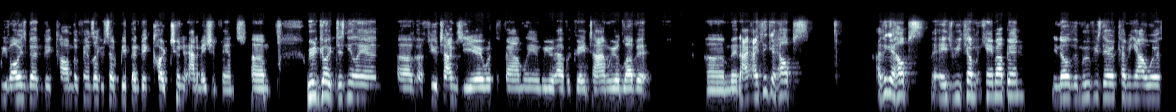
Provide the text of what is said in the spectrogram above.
we've always been big comic book fans. Like we said, we've been big cartoon and animation fans. Um, we would go to Disneyland uh, a few times a year with the family, and we would have a great time. We would love it, um, and I, I, think it helps. I think it helps the age we come came up in. You know, the movies they're coming out with,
